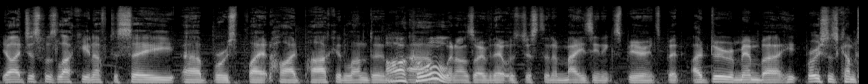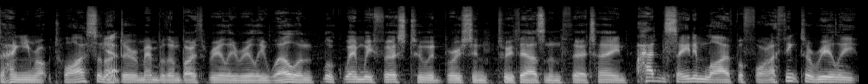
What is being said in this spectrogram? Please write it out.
Yeah, I just was lucky enough to see uh, Bruce play at Hyde Park in London. Oh, cool. um, when I was over there, it was just an amazing experience. But I do remember he, Bruce has come to Hanging Rock twice, and I do remember them both really, really well. And look, when we first toured Bruce in 2013, I hadn't seen him live before, and I think to really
